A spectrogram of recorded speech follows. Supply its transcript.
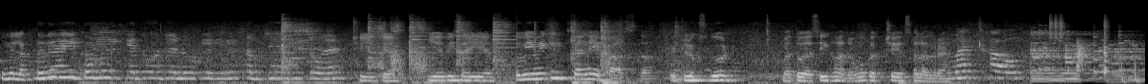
तुम्हें लगता नहीं कि ये कम है? दो जनों के लिए सब्ज़ियाँ भी तो है। ठीक है ये भी सही है। तो वी मेकिंग चने पास्ता। इट लुक्स गुड मैं तो ऐसे ही खा जाऊँगा कच्चे ऐसा लग रहा है। मत खाओ।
